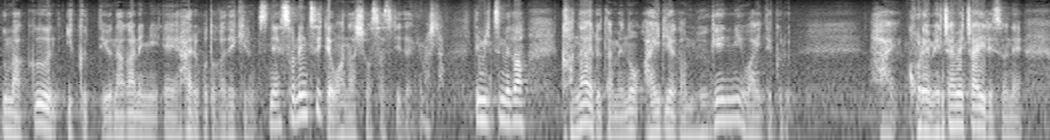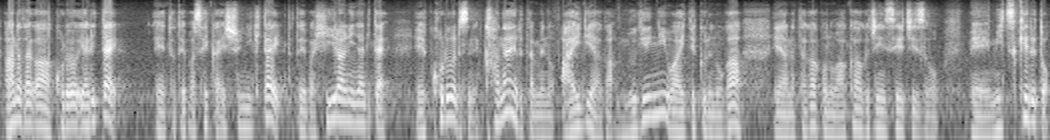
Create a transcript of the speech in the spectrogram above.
うまくいくっていう流れに、えー、入ることができるんですね。それについてお話をさせていただきました。で、三つ目が、叶えるためのアイディアが無限に湧いてくる。はい。これめちゃめちゃいいですよね。あなたがこれをやりたい。えー、例えば世界一周に行きたい、例えばヒーラーになりたい、えー、これをですね、叶えるためのアイディアが無限に湧いてくるのが、えー、あなたがこのワクワク人生地図を、え見つけると、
